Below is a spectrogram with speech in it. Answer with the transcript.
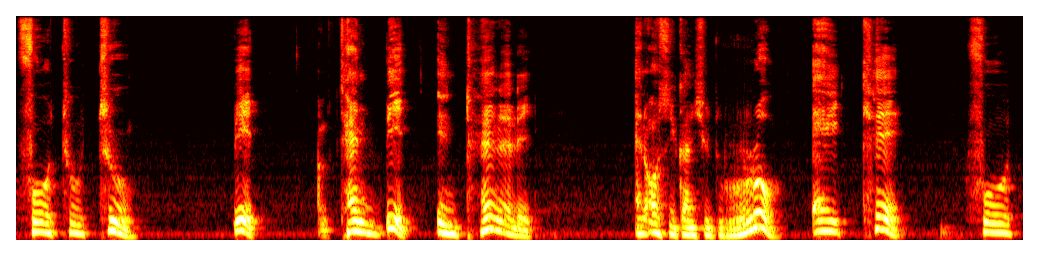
422 bit, um, 10 bit internally, and also you can shoot raw 8K 422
